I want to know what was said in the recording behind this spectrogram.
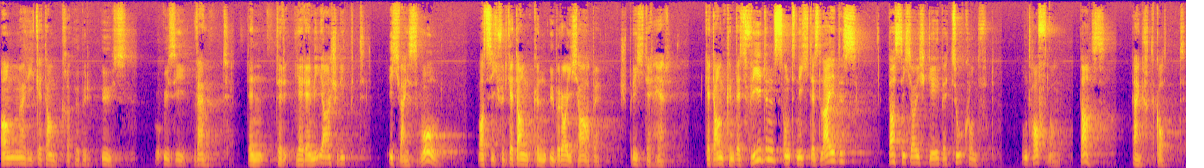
andere Gedanken über uns und unsere Welt. Denn der Jeremia schreibt, ich weiß wohl, was ich für Gedanken über euch habe, spricht der Herr. Gedanken des Friedens und nicht des Leides, dass ich euch gebe Zukunft und Hoffnung. Das denkt Gott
